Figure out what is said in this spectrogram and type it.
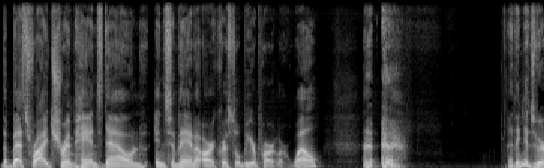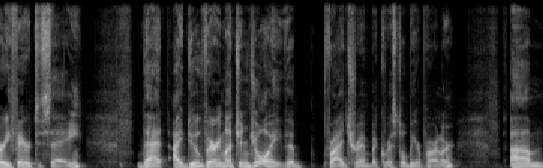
the best fried shrimp hands down in Savannah are Crystal Beer Parlor. Well, I think it's very fair to say that I do very much enjoy the fried shrimp at Crystal Beer Parlor. Um,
